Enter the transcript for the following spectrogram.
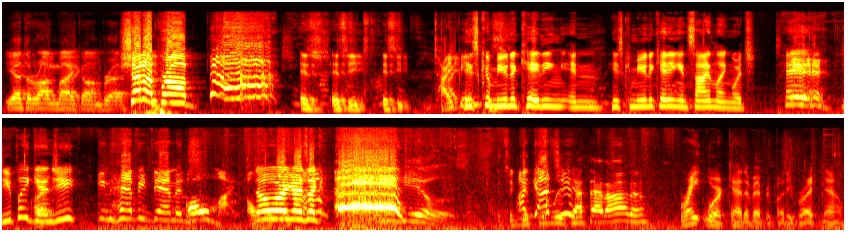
You had the wrong mic on, bro. Shut up, Rob. Ah! Is is he is he typing? He's communicating in. He's communicating in sign language. Hey, do you play Genji? Fucking heavy damage. Oh my! Oh Don't my worry, God. guys. Like, ah! Heels. It's a I good got thing we you. got that auto. Great work out of everybody right now.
